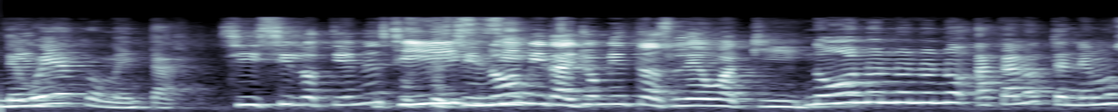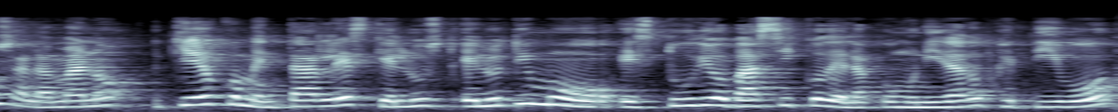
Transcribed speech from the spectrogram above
te voy a comentar. Sí, sí lo tienes, sí, porque si no, mira, yo mientras leo aquí. No, no, no, no, no, acá lo tenemos a la mano. Quiero comentarles que el, el último estudio básico de la comunidad objetivo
